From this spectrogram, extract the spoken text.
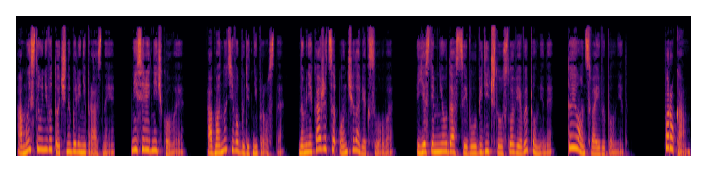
А мысли у него точно были не праздные, не середнячковые. Обмануть его будет непросто, но мне кажется, он человек слова. Если мне удастся его убедить, что условия выполнены, то и он свои выполнит. По рукам.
